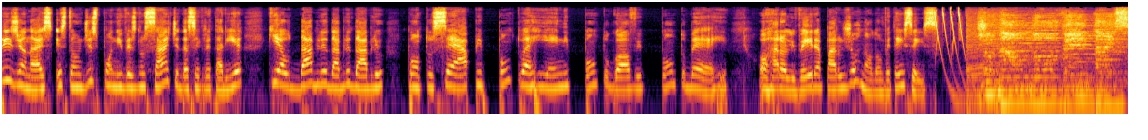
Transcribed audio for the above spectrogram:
prisionais estão disponíveis no site da Secretaria, que é o www.ceap.rn.gov.br. O'Hara Oliveira para o Jornal 96. Jornal 96.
